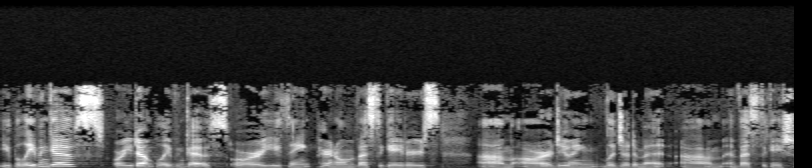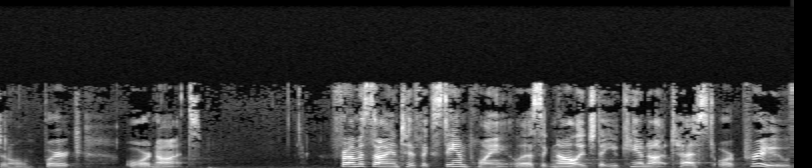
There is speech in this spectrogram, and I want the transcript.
you believe in ghosts or you don't believe in ghosts, or you think paranormal investigators um, are doing legitimate um, investigational work or not. From a scientific standpoint, let's acknowledge that you cannot test or prove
